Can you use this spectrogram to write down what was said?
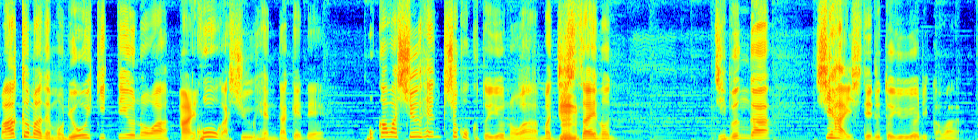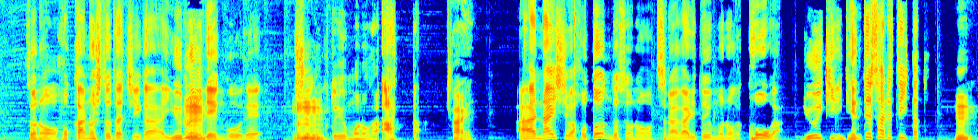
まああくまでも領域っていうのははい。黄河周辺だけで、他は周辺諸国というのは、まあ、実際の自分が支配しているというよりかは、その他の人たちが緩い連合で中国というものがあった。はい。あないしはほとんどそのつながりというものが黄河流域に限定されていたとうん。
